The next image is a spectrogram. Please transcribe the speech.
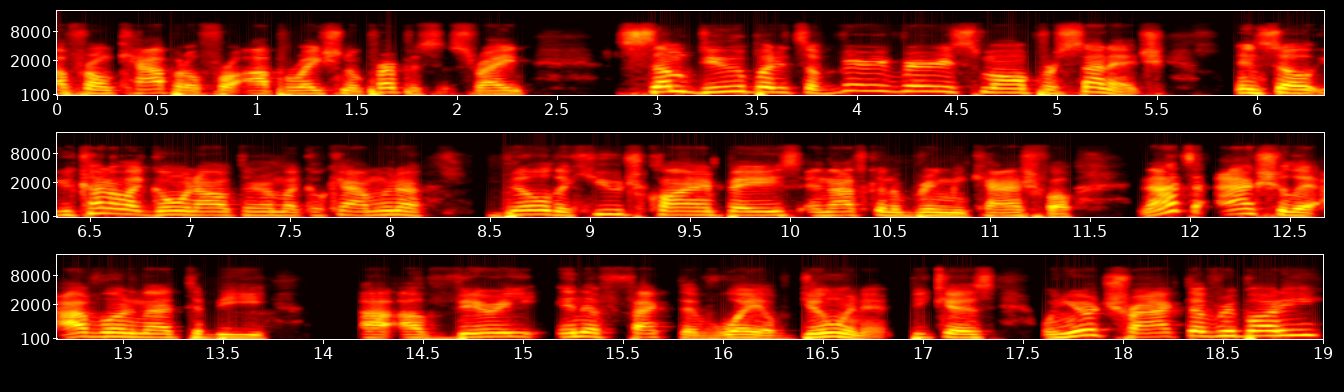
upfront capital for operational purposes right some do but it's a very very small percentage and so you're kind of like going out there. I'm like, okay, I'm going to build a huge client base and that's going to bring me cash flow. And that's actually, I've learned that to be a, a, very ineffective way of doing it because when you attract everybody,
